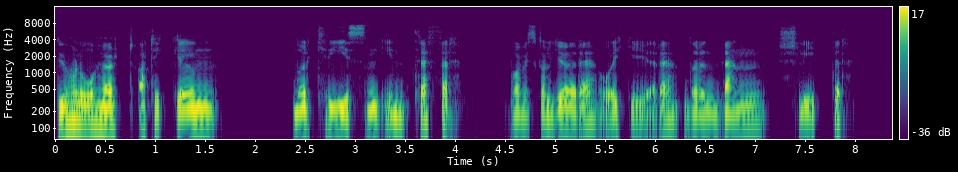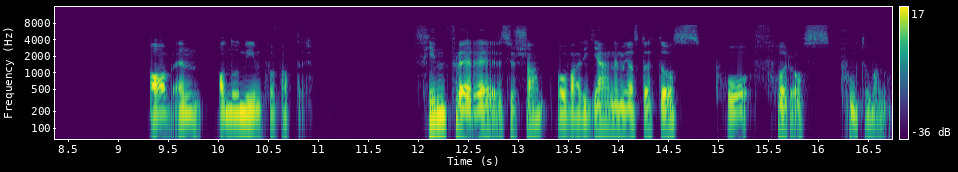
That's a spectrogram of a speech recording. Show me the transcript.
Du har nå hørt artikkelen 'Når krisen inntreffer', hva vi skal gjøre og ikke gjøre når en venn sliter, av en anonym forfatter. Finn flere ressurser, og vær gjerne med å støtte oss på foross.no.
